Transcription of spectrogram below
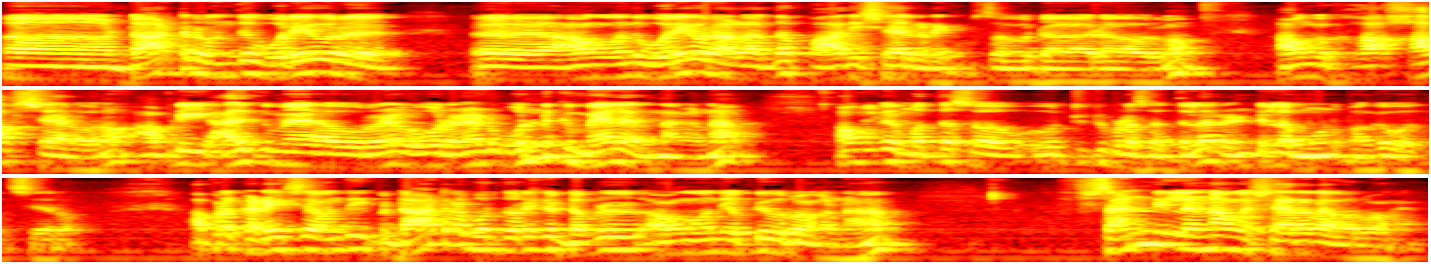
uh, டாக்டர் வந்து ஒரே ஒரு uh, அவங்க வந்து ஒரே ஒரு ஆளாக இருந்தால் பாதி ஷேர் கிடைக்கும். ஸோ வரும். அவங்க ஹாஃப் ஷேர் வரும். அப்படி அதுக்கு மே ஒரு ரெண்டு- ஒரு ஒன்றுக்கு மேலே இருந்தாங்கன்னா அவங்களுக்கு மொத்த சொ விட்டுட்டு போட சொத்துல ரெண்டில் மூணு பங்கு வந்து சேரும் அப்புறம் கடைசியாக வந்து இப்போ டாக்டரை பொறுத்த வரைக்கும் டபுள் அவங்க வந்து எப்படி வருவாங்கன்னா சன் இல்லைன்னா அவங்க ஷேரராக வருவாங்க.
